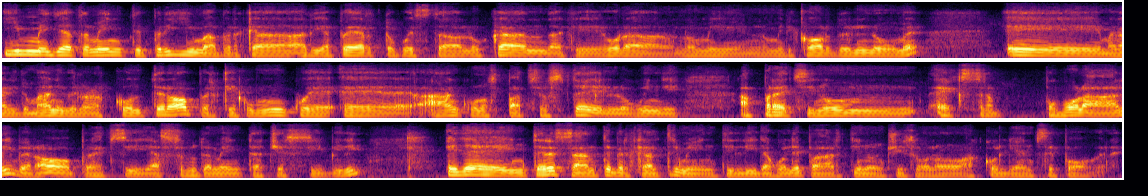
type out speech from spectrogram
immediatamente prima perché ha riaperto questa locanda che ora non mi, non mi ricordo il nome. E magari domani ve lo racconterò perché comunque è, ha anche uno spazio ostello, quindi a prezzi non extra popolari, però prezzi assolutamente accessibili ed è interessante perché altrimenti lì da quelle parti non ci sono accoglienze povere.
